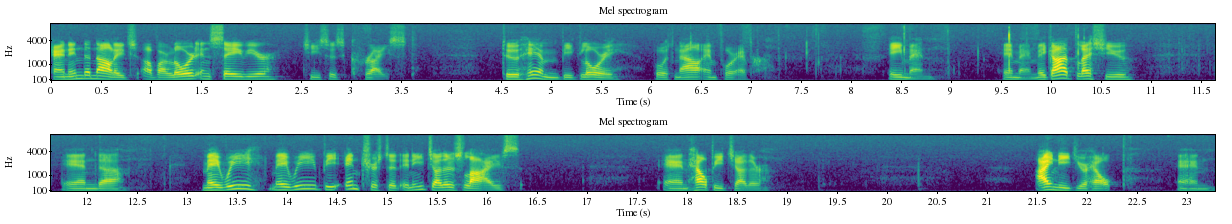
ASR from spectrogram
and in the knowledge of our Lord and Savior, Jesus Christ. To him be glory, both now and forever. Amen. Amen. May God bless you, and uh, may we may we be interested in each other's lives and help each other. I need your help, and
